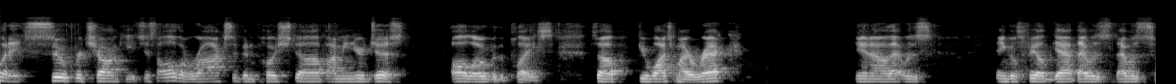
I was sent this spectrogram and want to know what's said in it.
but it's super chunky it's just all the rocks have been pushed up i mean you're just all over the place so if you watch my wreck you know that was Inglesfield Gap. That was that was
